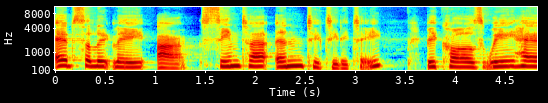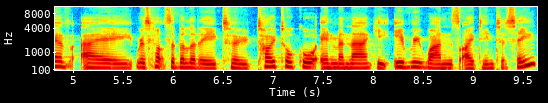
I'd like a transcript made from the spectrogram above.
absolutely are centre in Te Tiriti because we have a responsibility to tautoko and manaaki everyone's identity.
